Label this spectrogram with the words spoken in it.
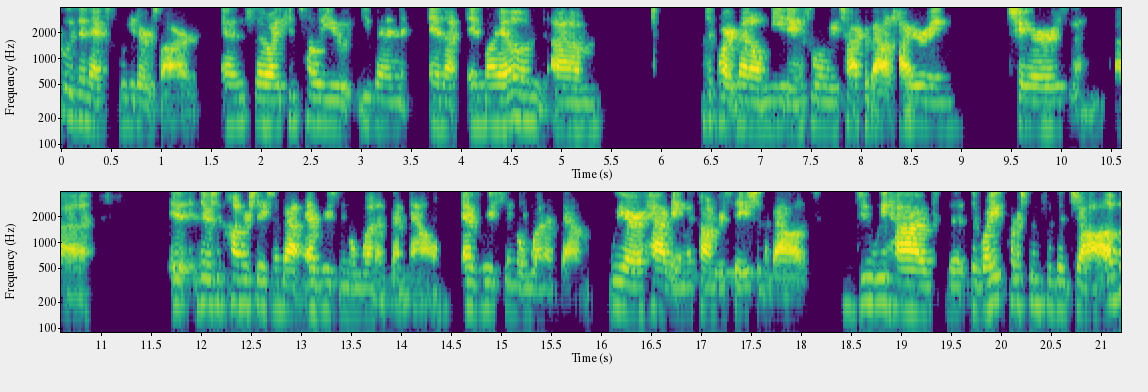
who the next leaders are. And so I can tell you, even in a, in my own um, departmental meetings, when we talk about hiring chairs and uh, it, there's a conversation about every single one of them now. Every single one of them. We are having a conversation about do we have the, the right person for the job?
